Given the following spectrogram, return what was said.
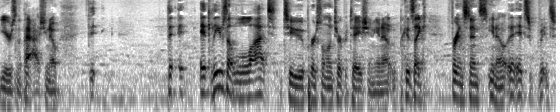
years in the past you know the, the, it, it leaves a lot to personal interpretation you know because like for instance you know it's it's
